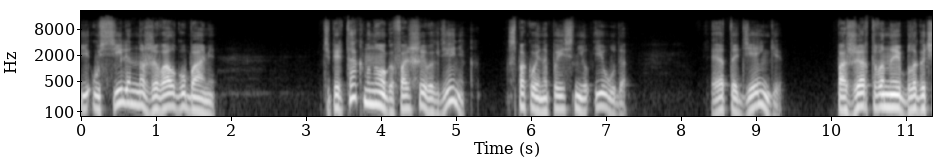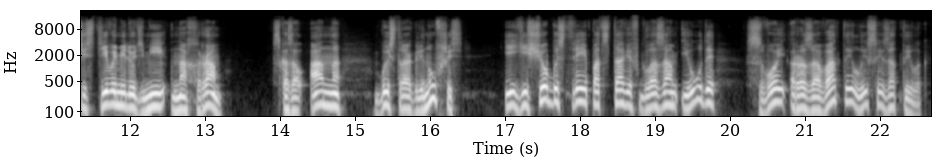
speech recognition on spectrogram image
и усиленно жевал губами. «Теперь так много фальшивых денег», — спокойно пояснил Иуда. «Это деньги, пожертвованные благочестивыми людьми на храм», — сказал Анна, быстро оглянувшись и еще быстрее подставив глазам Иуды свой розоватый лысый затылок.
